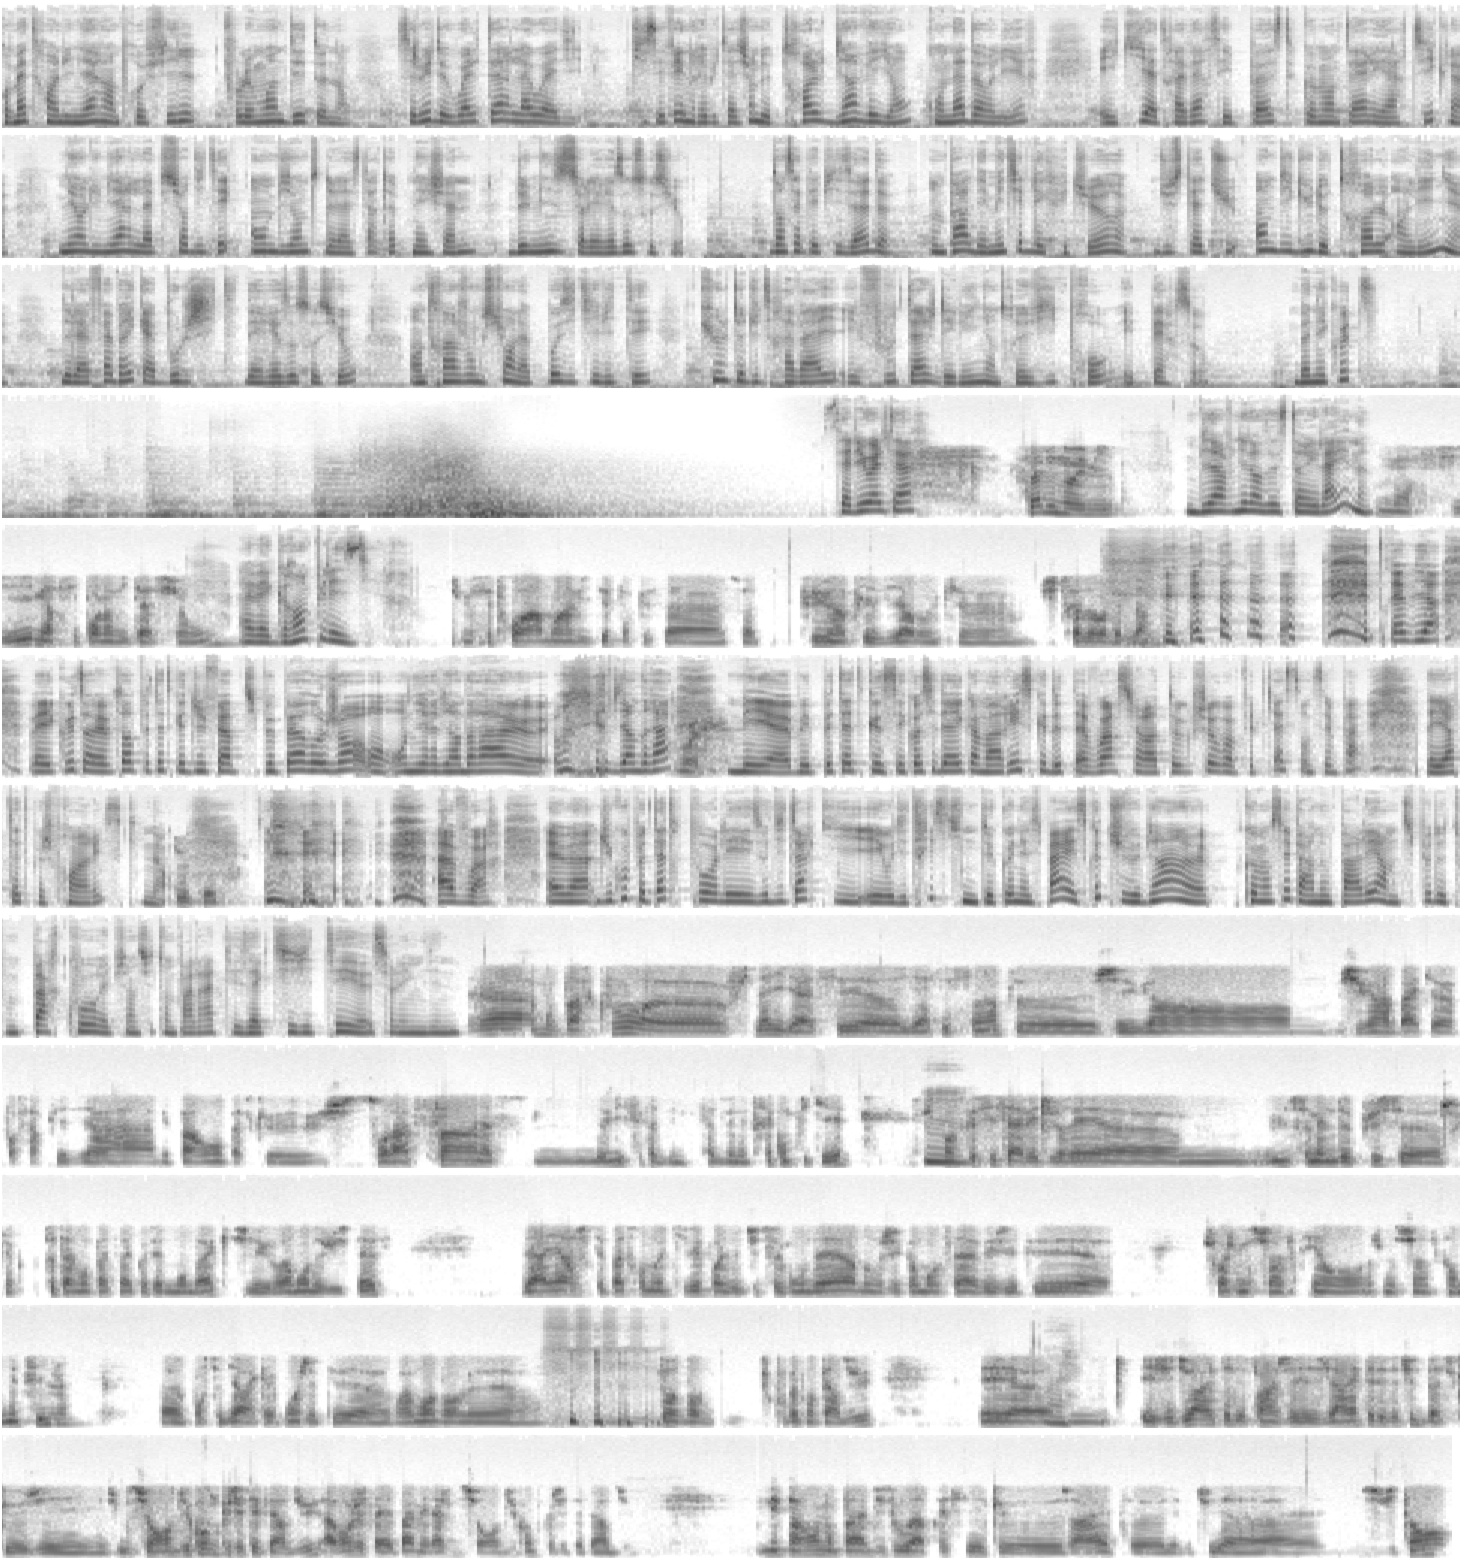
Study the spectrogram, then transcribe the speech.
pour mettre en lumière un profil pour le moins détonnant, celui de Walter Lawadi, qui s'est fait une réputation de troll bienveillant qu'on adore lire et qui, à travers ses posts, commentaires et articles, met en lumière l'absurdité ambiante de la Startup Nation de mise sur les réseaux sociaux. Dans cet épisode, on parle des métiers de l'écriture, du statut ambigu de troll en ligne, de la fabrique à bullshit des réseaux sociaux, entre injonction à la positivité, culte du travail et floutage des lignes entre vie pro et perso. Bonne écoute Salut Walter. Salut Noémie. Bienvenue dans The Storyline. Merci, merci pour l'invitation. Avec grand plaisir. Je me fais trop rarement inviter pour que ça soit plus un plaisir, donc euh, je suis très heureux d'être là. très bien. Bah, écoute, en même temps, peut-être que tu fais un petit peu peur aux gens, on, y reviendra, euh, on y reviendra. Mais, euh, mais peut-être que c'est considéré comme un risque de t'avoir sur un talk show ou un podcast, on ne sait pas. D'ailleurs, peut-être que je prends un risque. Non. Peut-être. à voir. Eh ben, du coup, peut-être pour les auditeurs qui, et auditrices qui ne te connaissent pas, est-ce que tu veux bien commencer par nous parler un petit peu de ton parcours et puis ensuite on parlera de tes activités sur LinkedIn ah, Mon parcours, au final, il est assez, il est assez simple. J'ai eu un, j'ai eu un bac pour faire plaisir à mes parents parce que sur la fin, le lycée, ça devenait, ça devenait, très compliqué. Je pense hmm. que si ça avait duré une semaine de plus, je serais totalement passé à côté de mon bac. Je l'ai eu vraiment de justesse. Derrière, j'étais pas trop motivé pour les études secondaires, donc j'ai commencé à. Euh, je crois que je me suis inscrit en, je me suis inscrit en médecine euh, pour te dire à quel point j'étais euh, vraiment dans le, dans, dans, complètement perdu. Et, et j'ai dû arrêter, enfin j'ai arrêté les études parce que j'ai, je me suis rendu compte que j'étais perdu. Avant je savais pas, mais là je me suis rendu compte que j'étais perdu. Mes parents n'ont pas du tout apprécié que j'arrête les études à 18 ans.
